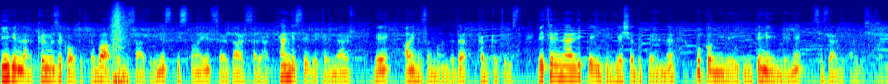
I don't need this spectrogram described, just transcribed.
İyi günler. Kırmızı Koltuk'ta bu hafta misafirimiz İsmail Serdar Sayar. Kendisi veteriner ve aynı zamanda da karikatürist. Veterinerlikle ilgili yaşadıklarını, bu konuyla ilgili deneyimlerini sizlerle paylaşacağım.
